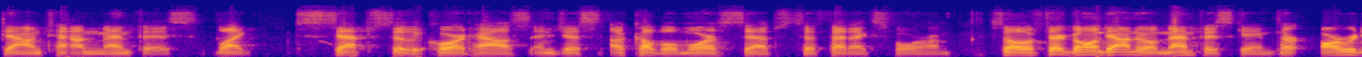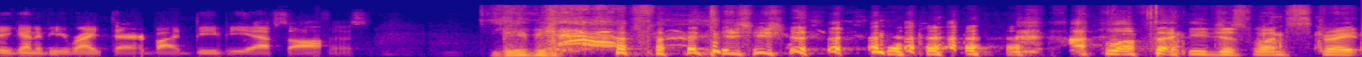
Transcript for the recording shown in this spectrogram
downtown Memphis, like steps to the courthouse and just a couple more steps to FedEx Forum. So if they're going down to a Memphis game, they're already going to be right there by BBF's office. BBF? Did you? I love that you just went straight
